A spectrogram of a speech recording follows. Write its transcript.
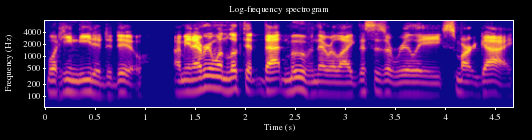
what he needed to do i mean everyone looked at that move and they were like this is a really smart guy.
